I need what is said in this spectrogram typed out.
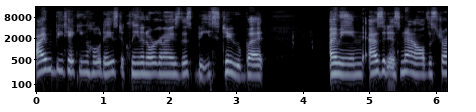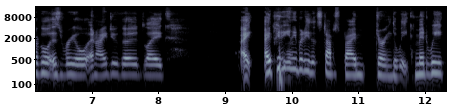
I would be taking whole days to clean and organize this beast too. But I mean, as it is now, the struggle is real and I do good like I I pity anybody that stops by during the week. Midweek,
